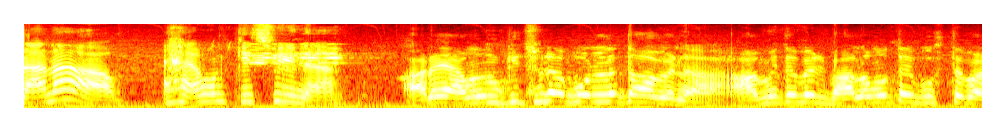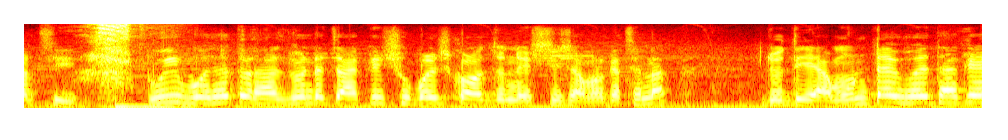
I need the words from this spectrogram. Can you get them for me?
না না এমন কিছুই না। আরে এমন কিছু না বললে তো হবে না। আমি তো বেশ ভালো মতোই বুঝতে পারছি। তুই বোধহয় তোর হাজবেন্ডের চাকরি সুপারিশ করার জন্য এসেছিস আমার কাছে না? যদি এমনটাই হয়ে থাকে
